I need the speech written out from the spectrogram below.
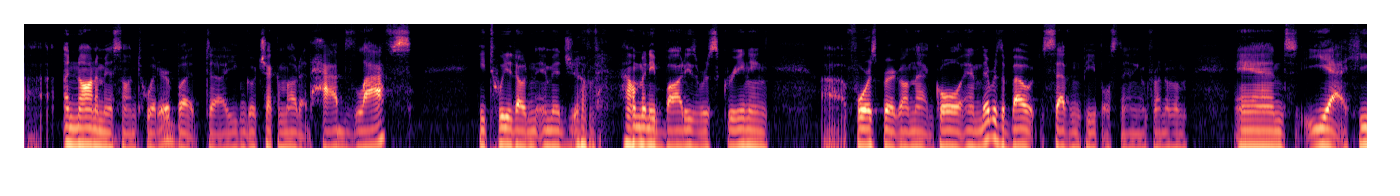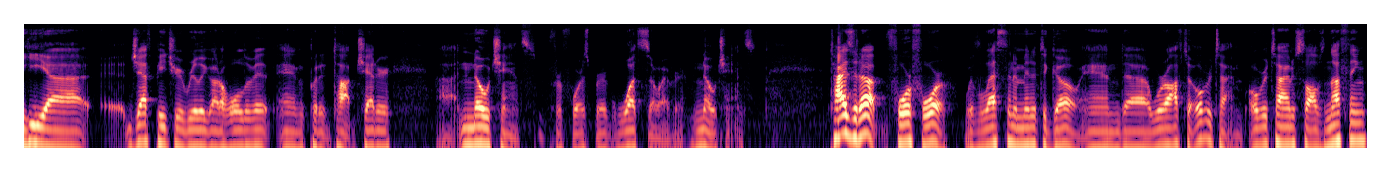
uh, anonymous on Twitter, but uh, you can go check him out at Habs Laughs. He tweeted out an image of how many bodies were screening uh, Forsberg on that goal, and there was about seven people standing in front of him. And yeah, he uh, Jeff Petry really got a hold of it and put it top cheddar. Uh, no chance for Forsberg whatsoever. No chance. Ties it up 4 4 with less than a minute to go, and uh, we're off to overtime. Overtime solves nothing.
